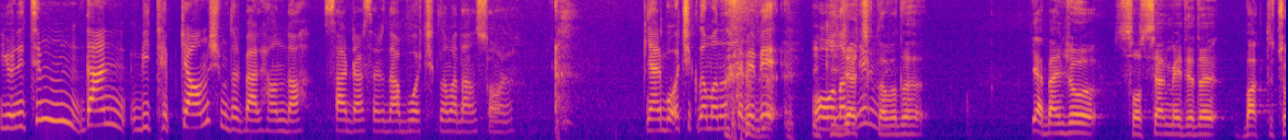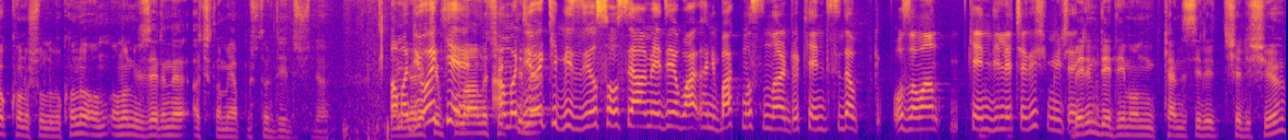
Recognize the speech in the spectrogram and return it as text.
Yönetimden bir tepki almış mıdır Belhanda Serdar Sarıdağ bu açıklamadan sonra? Yani bu açıklamanın sebebi o İkinci olabilir mi? açıklamada ya bence o sosyal medyada baktı çok konuşuldu bu konu. Onun, onun üzerine açıklama yapmıştır diye düşünüyorum. Ama Yani diyor yönetim ki ama mi- diyor ki biz diyor sosyal medyaya bak, hani bakmasınlar diyor. Kendisi de o zaman kendiyle çelişmeyecek. Benim dediğim onun kendisiyle çelişiyor.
